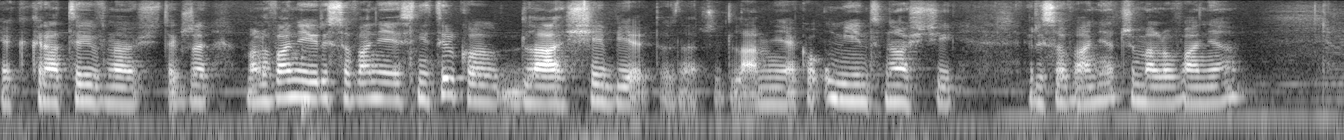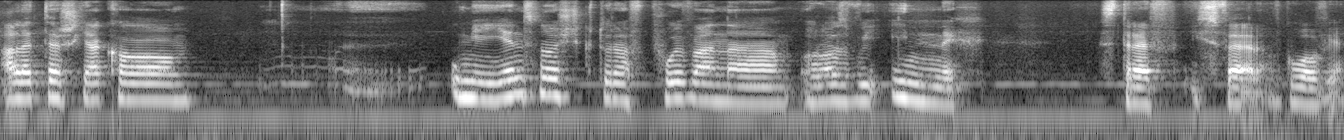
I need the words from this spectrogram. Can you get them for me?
jak kreatywność. Także malowanie i rysowanie jest nie tylko dla siebie, to znaczy dla mnie jako umiejętności rysowania czy malowania, ale też jako e, umiejętność, która wpływa na rozwój innych stref i sfer w głowie.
